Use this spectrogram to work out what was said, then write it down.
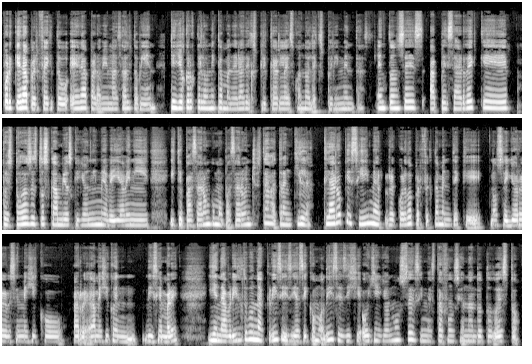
porque era perfecto, era para mí más alto bien, que yo creo que la única manera de explicarla es cuando la experimentas. Entonces, a pesar de que pues todos estos cambios que yo ni me veía venir y que pasaron como pasaron, yo estaba tranquila. Claro que sí, me recuerdo perfectamente que, no sé, yo regresé en México, a, a México en diciembre y en abril tuve una crisis y así como dices, dije, oye, yo no sé si me está funcionando todo esto.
